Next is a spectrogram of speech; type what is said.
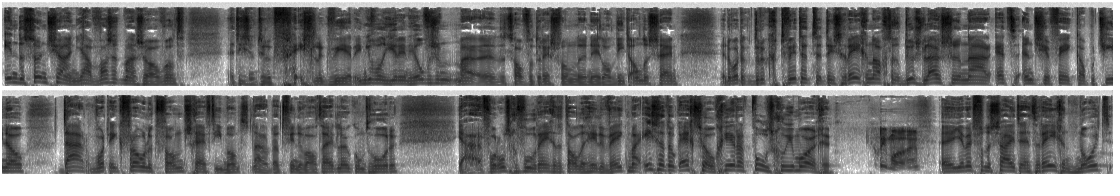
in the sunshine. Ja, was het maar zo, want het is natuurlijk vreselijk weer. In ieder geval hier in Hilversum, maar uh, dat zal voor de rest van uh, Nederland niet anders zijn. Er wordt ook druk getwitterd. Het is regenachtig, dus luisteren naar het NCV Cappuccino. Daar word ik vrolijk van, schrijft iemand. Nou, dat vinden we altijd leuk om te horen. Ja, voor ons gevoel regent het al de hele week. Maar is dat ook echt zo? Gerard Poels, goedemorgen. Goedemorgen. Uh, jij bent van de site het regent nooit,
